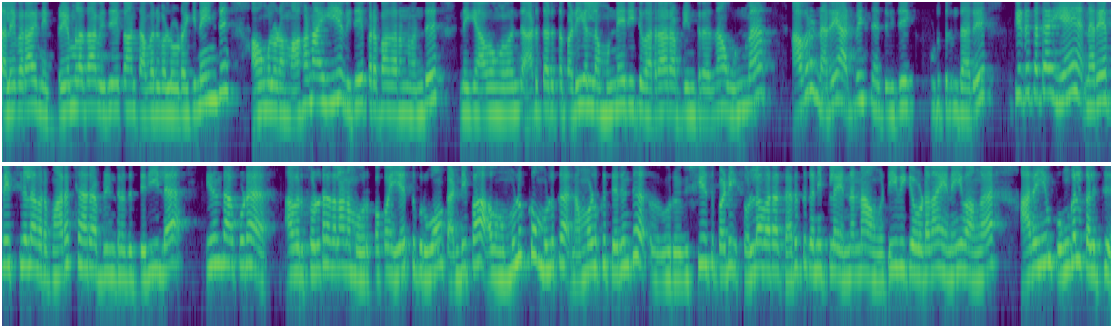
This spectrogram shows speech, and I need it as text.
தலைவராக இன்னைக்கு பிரேமலதா விஜயகாந்த் அவர்களோட இணைந்து அவங்களோட மகனாகிய விஜய் பிரபாகரன் வந்து இன்னைக்கு அவங்க வந்து அடுத்தடுத்த படிகளில் முன்னேறிட்டு வர்றாரு அப்படின்றது தான் உண்மை. அவர் நிறைய அட்வைஸ் நேற்று விஜய் கொடுத்துருந்தாரு. கிட்டத்தட்ட ஏன் நிறைய பேச்சுகளை அவர் மறைச்சாரு அப்படின்றது தெரியல. இருந்தால் கூட அவர் சொல்றதெல்லாம் நம்ம ஒரு பக்கம் ஏற்றுக்குருவோம் கண்டிப்பாக அவங்க முழுக்க முழுக்க நம்மளுக்கு தெரிஞ்ச ஒரு விஷயத்துப்படி சொல்ல வர கருத்து கணிப்பில் என்னென்னா அவங்க டிவிக்கோட தான் இணைவாங்க. அதையும் பொங்கல் கழிச்சு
